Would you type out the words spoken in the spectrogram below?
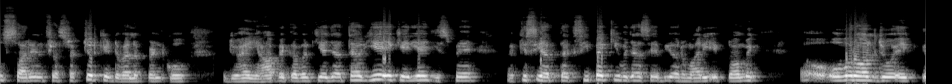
उस सारे इंफ्रास्ट्रक्चर के डेवलपमेंट को जो है यहाँ पे कवर किया जाता है। और ये एक एरिया है जिसमें किसी हद तक सी की वजह से भी और हमारी इकनॉमिक ओवरऑल जो एक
